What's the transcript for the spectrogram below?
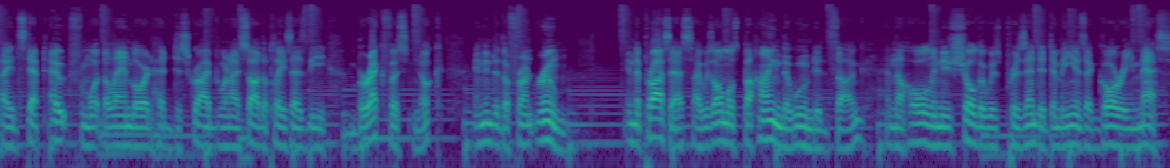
I had stepped out from what the landlord had described when I saw the place as the breakfast nook and into the front room. In the process, I was almost behind the wounded thug, and the hole in his shoulder was presented to me as a gory mess.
